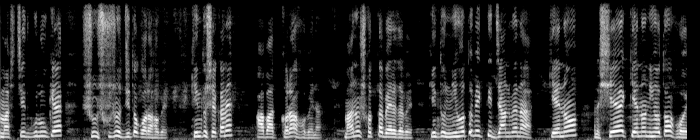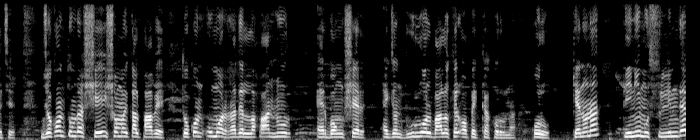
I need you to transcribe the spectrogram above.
মসজিদগুলোকে সুসজ্জিত করা হবে। কিন্তু সেখানে আবাদ করা হবে না। মানুষ হত্যা বেড়ে যাবে। কিন্তু নিহত ব্যক্তি জানবে না কেন মানে সে কেন নিহত হয়েছে। যখন তোমরা সেই সময়কাল পাবে, তখন উমর রাদেল্লাহ আনহুর এর বংশের একজন দুর্বল বালকের অপেক্ষা করো না, করু। কেননা তিনি মুসলিমদের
